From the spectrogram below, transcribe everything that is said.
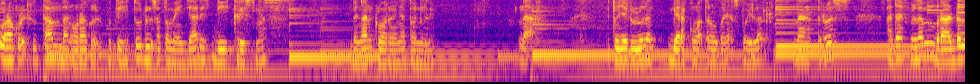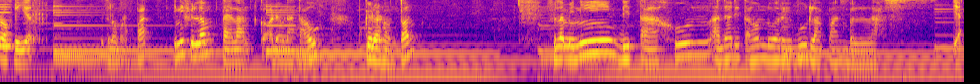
orang kulit hitam dan orang kulit putih itu duduk satu meja di, di Christmas dengan keluarganya Tony Lip. Nah, itu aja dulu biar aku nggak terlalu banyak spoiler. Nah, terus ada film Brother of the Year. Itu nomor 4. Ini film Thailand. Kalau ada yang udah tahu, mungkin udah nonton Film ini di tahun ada di tahun 2018. Ya.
